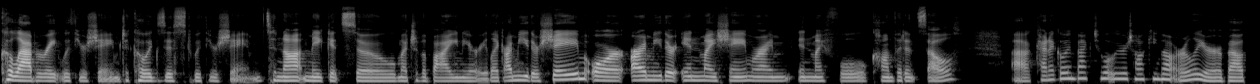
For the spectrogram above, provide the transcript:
collaborate with your shame, to coexist with your shame, to not make it so much of a binary. Like I'm either shame or, or I'm either in my shame or I'm in my full confident self. Uh, kind of going back to what we were talking about earlier about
